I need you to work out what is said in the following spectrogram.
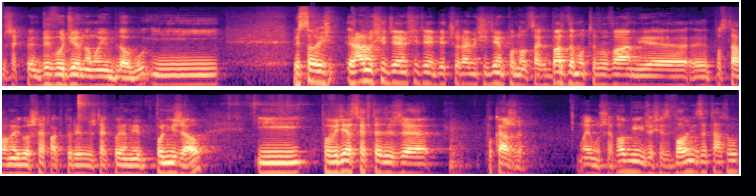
że tak powiem, wywodziłem na moim blogu i wiesz co, rano siedziałem, siedziałem wieczorami, siedziałem po nocach. Bardzo motywowała mnie postawa mojego szefa, który, że tak powiem, mnie poniżał i powiedziałem sobie wtedy, że pokażę mojemu szefowi, że się zwolni z etatu,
